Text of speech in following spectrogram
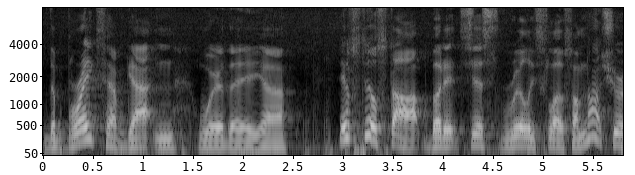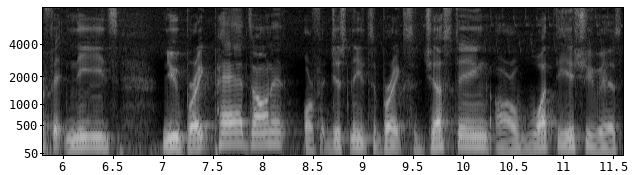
the brakes have gotten where they, uh, it'll still stop, but it's just really slow. So I'm not sure if it needs new brake pads on it or if it just needs the brakes adjusting or what the issue is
